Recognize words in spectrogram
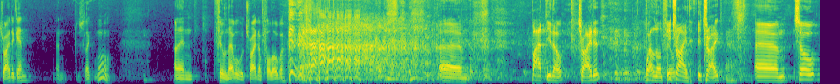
try it again. And it's like, oh. And then Phil Neville would try it and fall over. um, but, you know, tried it. Well done, Phil. He tried. He tried. Um, so,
